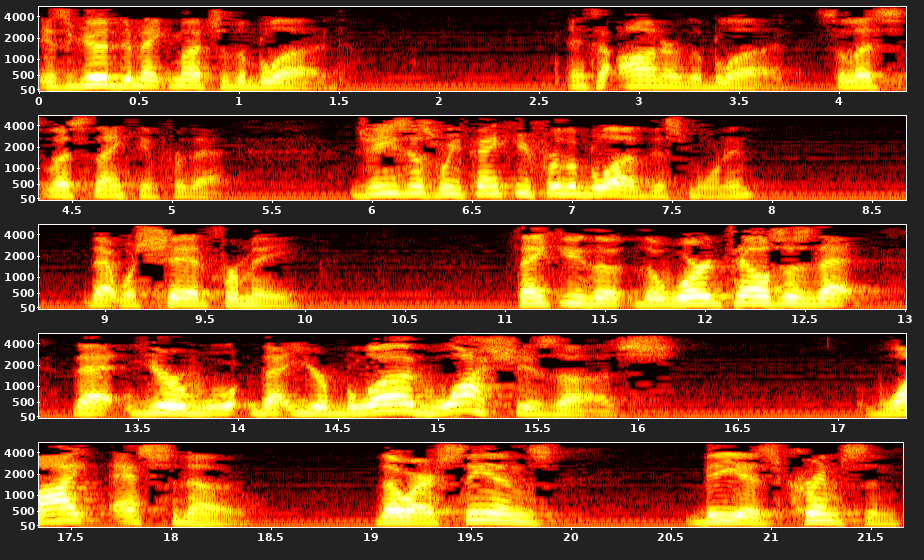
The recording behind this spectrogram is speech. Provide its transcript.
It's good to make much of the blood and to honor the blood. So let's, let's thank him for that. Jesus, we thank you for the blood this morning that was shed for me. Thank you. The, the word tells us that, that, your, that your blood washes us white as snow. Though our sins be as crimson,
